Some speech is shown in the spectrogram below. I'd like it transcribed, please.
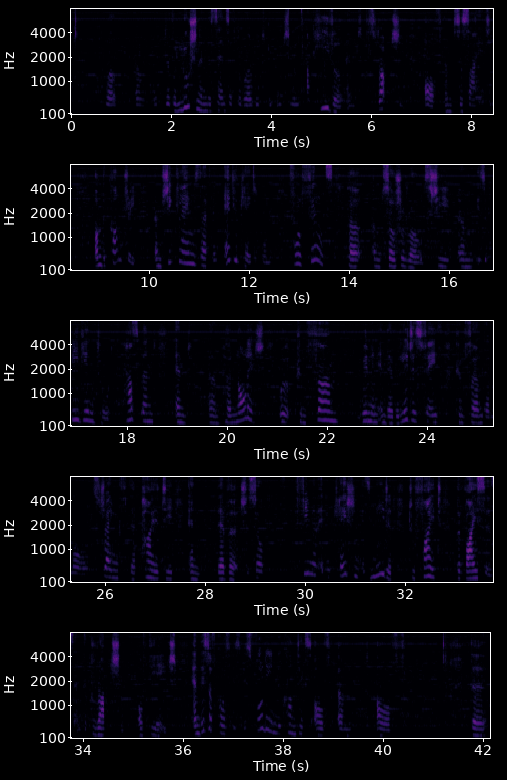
well a revolution in the sense of the word, which, which means upheaval and disruption of um, society. On the contrary, um, she claims that an educated woman fulfills her um, social roles. She um, is obedient toward her husband, and um, her knowledge will confirm women in their religious faith, confirm their moral strength, their piety, and their virtue. So, female education is needed to fight the vices and the corruption of the age. And this, of course, is, is fully in the context of um, of the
